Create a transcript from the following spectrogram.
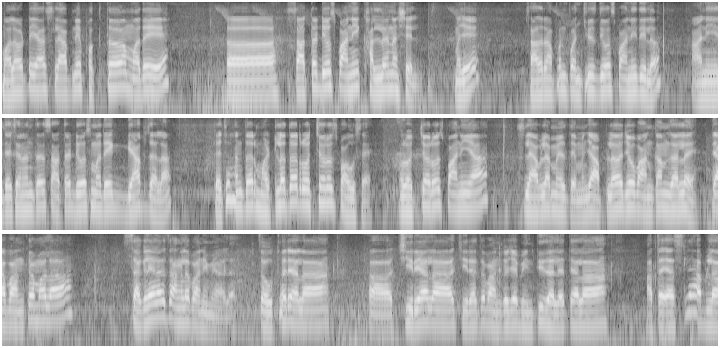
मला वाटतं या स्लॅबने फक्त मध्ये सात आठ दिवस पाणी खाल्लं नसेल. म्हणजे साधारण आपण पंचवीस दिवस पाणी दिलं आणि त्याच्यानंतर सात आठ दिवसमध्ये एक गॅप झाला. त्याच्यानंतर म्हटलं तर रोजच्या रोज पाऊस आहे. रोजच्या रोज पाणी या स्लॅबला मिळते म्हणजे आपलं जो बांधकाम झालं आहे त्या बांधकामाला सगळ्याला चांगलं पाणी मिळालं. चौथऱ्याला चिऱ्याला चिऱ्याचं बांधकं ज्या भिंती झाल्या त्याला आता या स्लॅबला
